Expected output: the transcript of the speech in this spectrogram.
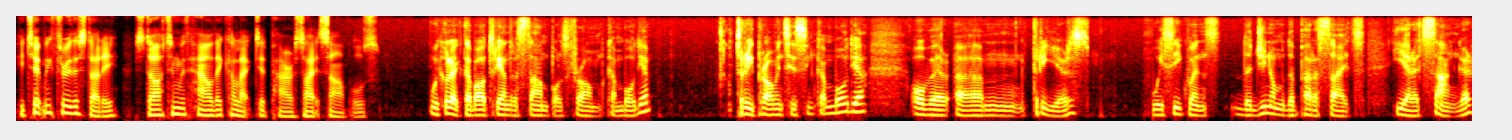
He took me through the study, starting with how they collected parasite samples. We collect about 300 samples from Cambodia, three provinces in Cambodia, over um, three years. We sequence the genome of the parasites here at Sanger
